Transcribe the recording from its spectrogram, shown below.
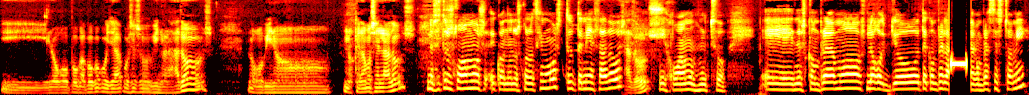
Y luego poco a poco, pues ya, pues eso, vino la 2, Luego vino. Nos quedamos en la 2. Nosotros jugamos, eh, cuando nos conocimos, tú tenías la 2. La 2. Y jugamos mucho. Eh, nos compramos. Luego yo te compré la. ¿La compraste tú a mí?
